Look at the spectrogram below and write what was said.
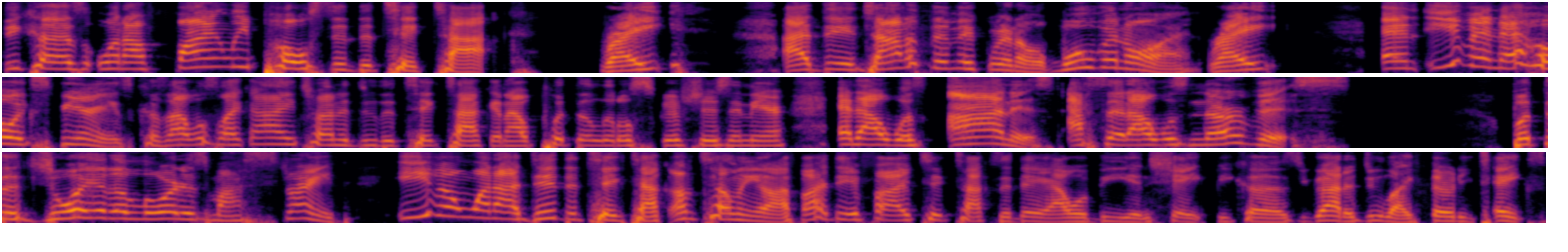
Because when I finally posted the TikTok, right? I did Jonathan McReynolds, moving on, right? And even that whole experience, because I was like, I ain't trying to do the TikTok, and I'll put the little scriptures in there. And I was honest. I said I was nervous, but the joy of the Lord is my strength. Even when I did the TikTok, I'm telling y'all, if I did five TikToks a day, I would be in shape because you got to do like 30 takes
